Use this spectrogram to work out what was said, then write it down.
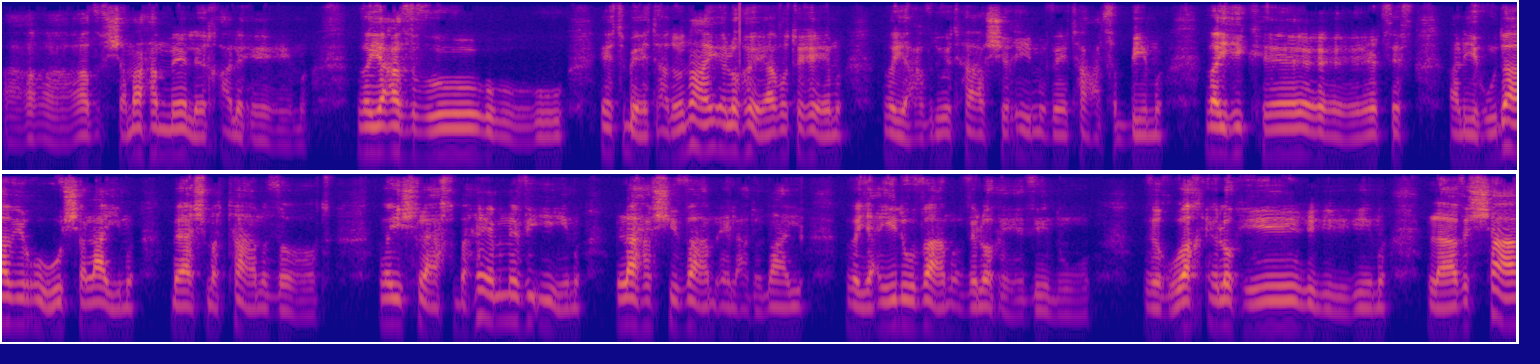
אז שמע המלך עליהם, ויעזבו את בית אדוני אלוהי אבותיהם, ויעבדו את האשרים ואת העצבים, ויהי קצף על יהודה וירושלים באשמתם זאת. וישלח בהם נביאים להשיבם אל אדוני, ויעידו בם ולא האזינו. ורוח אלוהים לבשה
